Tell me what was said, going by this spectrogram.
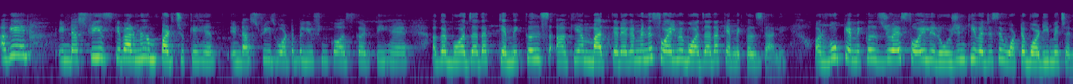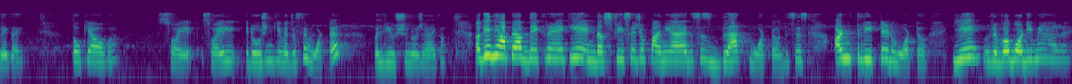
again industries के बारे में हम पढ़ चुके हैं। इंडस्ट्रीज़ वाटर पोल्यूशन कॉज करती है। अगर बहुत ज़्यादा केमिकल्स की हम बात करें, अगर मैंने सॉइल में बहुत ज़्यादा केमिकल्स डाले और वो केमिकल्स जो है सॉइल इरोजन की वजह से वाटर बॉडी में चले गए तो क्या होगा? सॉइल सॉइल इरोजन की वजह से वाटर पोल्यूशन हो जाएगा। अगेन यहाँ पे आप देख रहे हैं कि ये इंडस्ट्री से जो पानी आ रहा है this is black water this is untreated water ये रिवर बॉडी में आ रहा है।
